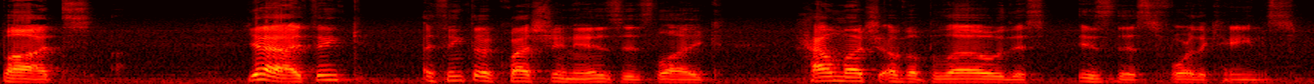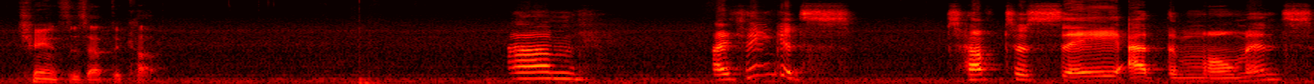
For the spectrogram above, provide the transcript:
but yeah, I think I think the question is is like how much of a blow this is this for the Canes' chances at the cup? Um, I think it's tough to say at the moment.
